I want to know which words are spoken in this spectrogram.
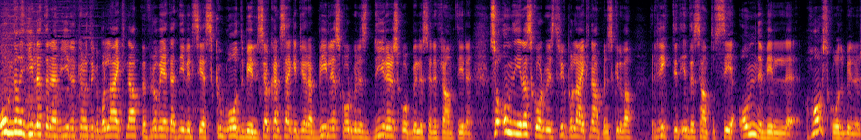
Om ni har gillat den här videon kan du trycka på like-knappen för då vet jag att ni vill se squadbills. Så Jag kan säkert göra billigare squadbills, dyrare squadbills sen i framtiden. Så om ni gillar squadbills, tryck på like-knappen. Det skulle vara riktigt intressant att se om ni vill eh, ha squad.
